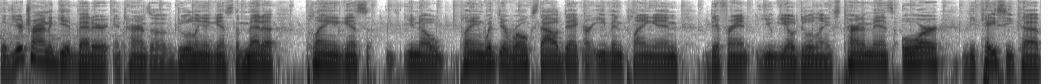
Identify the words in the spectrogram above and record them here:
So if you're trying to get better in terms of dueling against the meta, playing against, you know, playing with your rogue style deck, or even playing in different Yu-Gi-Oh! Duel Links tournaments or the KC Cup,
